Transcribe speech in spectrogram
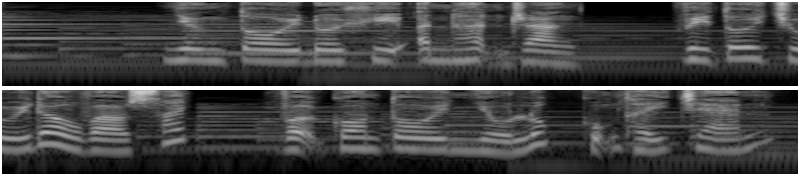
nhưng tôi đôi khi ân hận rằng vì tôi chúi đầu vào sách, vợ con tôi nhiều lúc cũng thấy chán.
